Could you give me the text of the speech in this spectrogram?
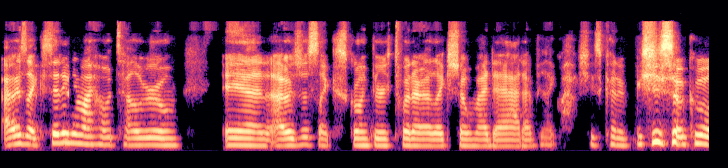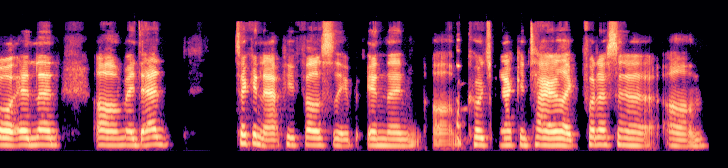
I was like sitting in my hotel room and I was just like scrolling through Twitter, I like show my dad. I'd be like, wow, she's kind of she's so cool. And then um my dad took a nap, he fell asleep, and then um Coach McEntire like put us in a um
